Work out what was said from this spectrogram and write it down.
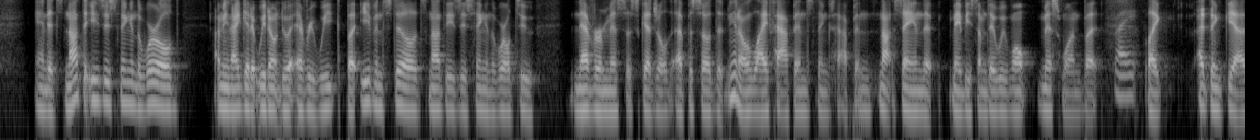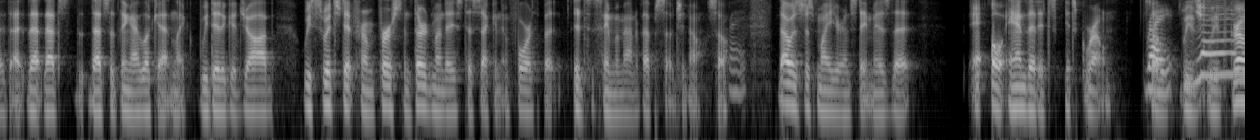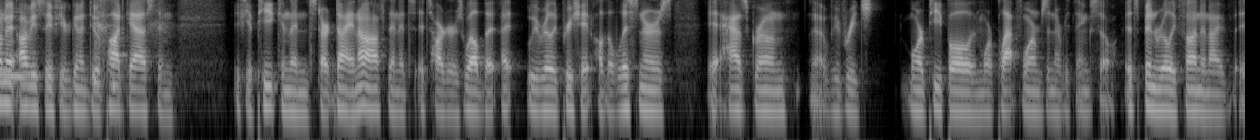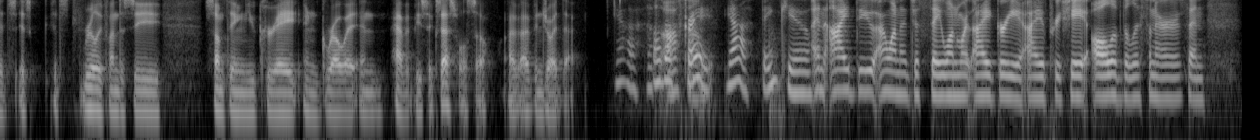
and it's not the easiest thing in the world. I mean, I get it. We don't do it every week, but even still, it's not the easiest thing in the world to never miss a scheduled episode. That you know, life happens, things happen. Not saying that maybe someday we won't miss one, but Right. like I think yeah that, that that's that's the thing I look at and like we did a good job. We switched it from first and third Mondays to second and fourth, but it's the same amount of episodes, you know. So Right. that was just my year end statement is that eh, oh and that it's it's grown. So Right. we've Yay. we've grown it. Obviously if you're going to do a podcast and if you peak and then start dying off, then it's it's harder as well. But I, we really appreciate all the listeners. It has grown. Uh, we've reached more people and more platforms and everything. So it's been really fun, and I've it's it's it's really fun to see something you create and grow it and have it be successful. So I've, I've enjoyed that. Yeah. That's oh, that's awesome. great. Yeah. Thank you. And I do, I want to just say one more. I agree. I appreciate all of the listeners and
